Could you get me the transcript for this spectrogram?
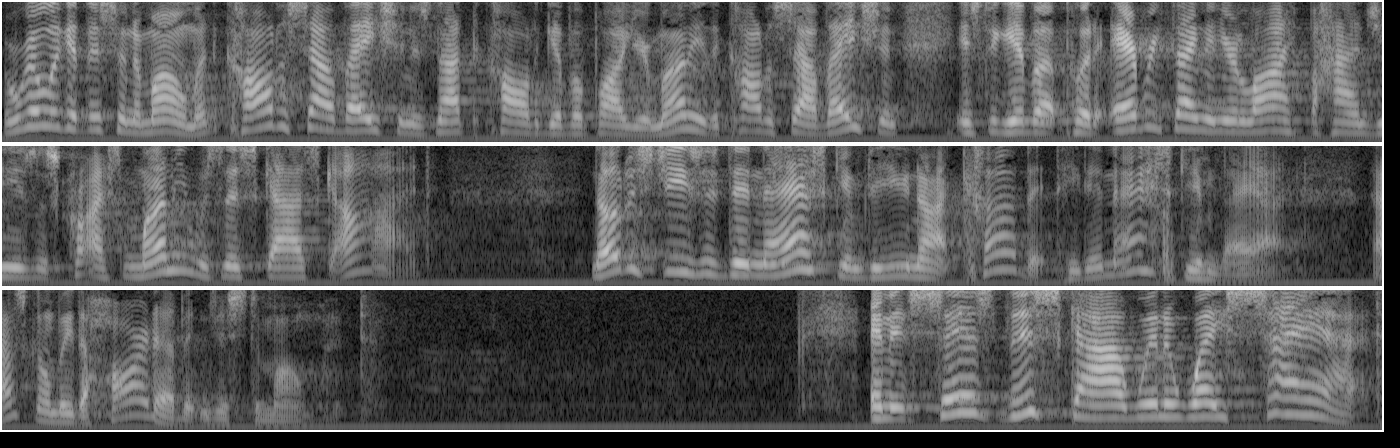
We're going to look at this in a moment. Call to salvation is not the call to give up all your money. The call to salvation is to give up, put everything in your life behind Jesus Christ. Money was this guy's God. Notice Jesus didn't ask him, Do you not covet? He didn't ask him that. That was going to be the heart of it in just a moment. And it says this guy went away sad.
